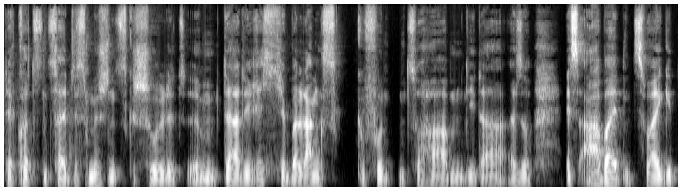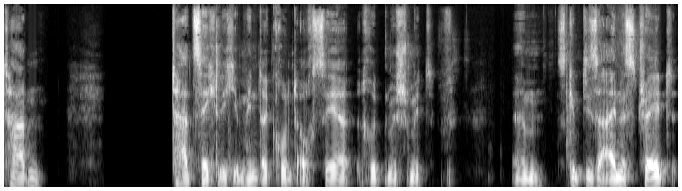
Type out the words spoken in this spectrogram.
der kurzen Zeit des Mischens geschuldet, ähm, da die richtige Balance gefunden zu haben, die da, also es arbeiten zwei Gitarren tatsächlich im Hintergrund auch sehr rhythmisch mit. Ähm, es gibt diese eine straight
